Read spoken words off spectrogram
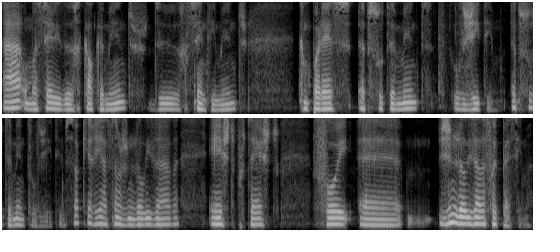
há uma série de recalcamentos, de ressentimentos, que me parece absolutamente legítimo. Absolutamente legítimo. Só que a reação generalizada a este protesto foi uh, generalizada, foi péssima.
